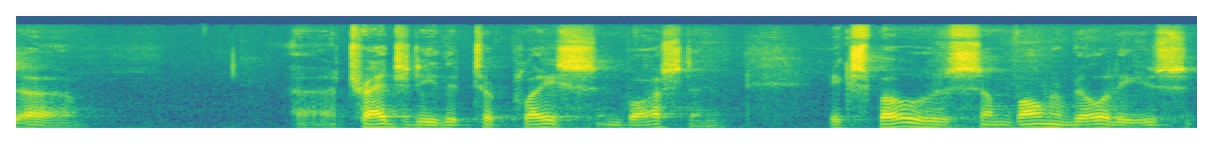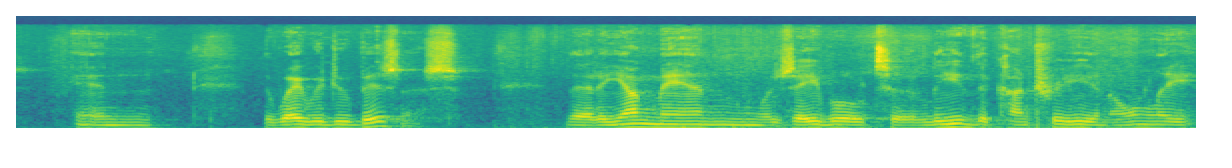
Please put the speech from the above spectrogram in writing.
uh, uh, tragedy that took place in Boston exposed some vulnerabilities in the way we do business. That a young man was able to leave the country and only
